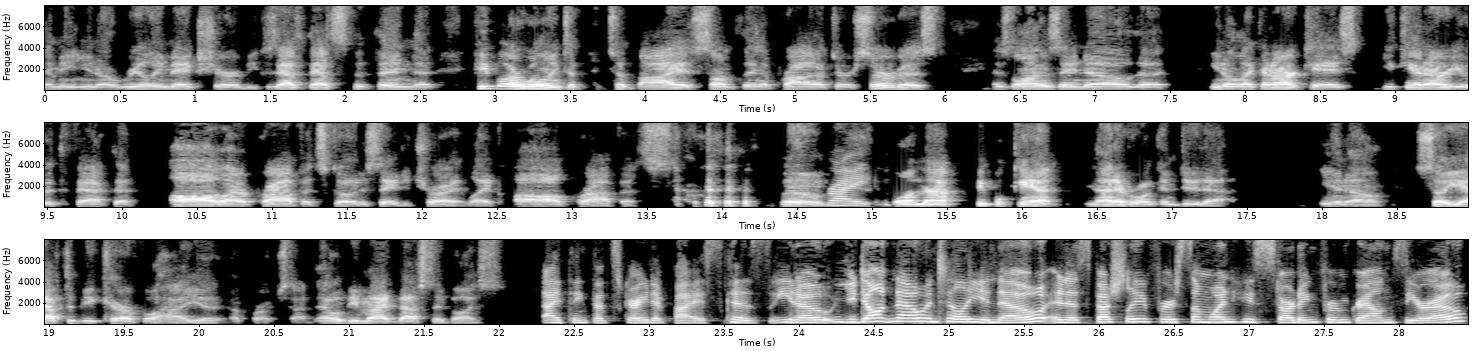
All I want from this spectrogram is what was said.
I mean you know really make sure because that's that's the thing that people are willing to, to buy something a product or a service as long as they know that you know like in our case you can't argue with the fact that all our profits go to say Detroit, like all profits. Boom. Right. Well, not people can't. Not everyone can do that. You know, so you have to be careful how you approach that. That would be my best advice. I think that's great advice because you know you don't know until you know, and especially for someone who's starting from ground zero,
